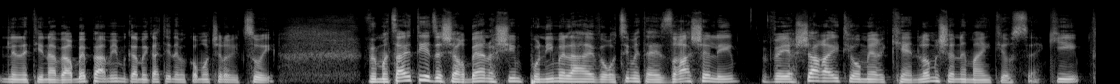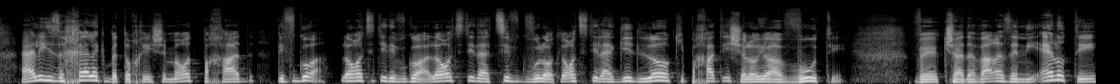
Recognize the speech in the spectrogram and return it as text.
לנתינה, והרבה פעמים גם הגעתי למקומות של ריצוי. ומצאתי את זה שהרבה אנשים פונים אליי ורוצים את העזרה שלי, וישר הייתי אומר כן, לא משנה מה הייתי עושה. כי היה לי איזה חלק בתוכי שמאוד פחד לפגוע. לא רציתי לפגוע, לא רציתי להציב גבולות, לא רציתי להגיד לא, כי פחדתי שלא יאהבו אותי. וכשהדבר הזה ניהל אותי,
